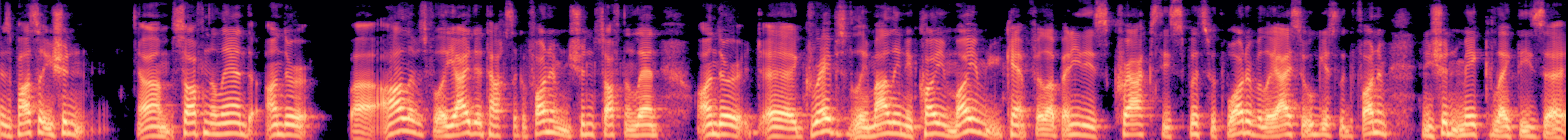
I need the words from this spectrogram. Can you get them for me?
is possible you shouldn't um, soften the land under uh, olives. You shouldn't soften the land under uh, grapes. You can't fill up any of these cracks, these splits with water. And you shouldn't make like these uh,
